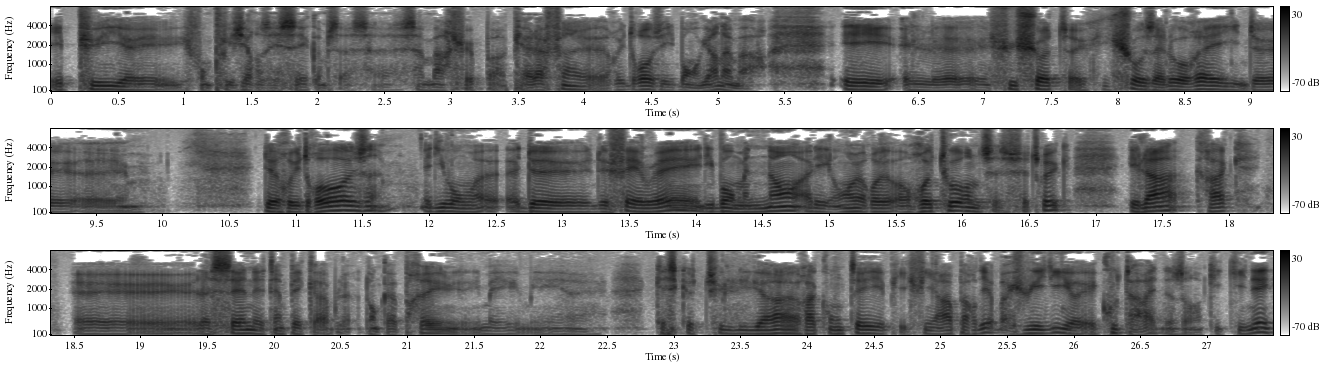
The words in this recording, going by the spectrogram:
Et puis, ils font plusieurs essais comme ça, ça, ça marche pas. Puis à la fin, Rudrose dit, bon, il y en a marre. Et elle chuchote quelque chose à l'oreille de de Rue de Rose, il dit bon, euh, de, de il dit bon maintenant, allez, on, retourne ce, truc, et là, crac, euh, la scène est impeccable. Donc après, il dit mais, mais euh, qu'est-ce que tu lui as raconté? Et puis il finira par dire, bah, je lui ai dit, écoute, arrête de kikiner,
